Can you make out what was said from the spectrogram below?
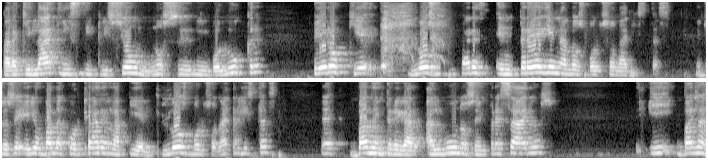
para que la institución no se involucre, pero que los militares entreguen a los bolsonaristas. Entonces ellos van a cortar en la piel los bolsonaristas ¿eh? van a entregar algunos empresarios y, van a,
